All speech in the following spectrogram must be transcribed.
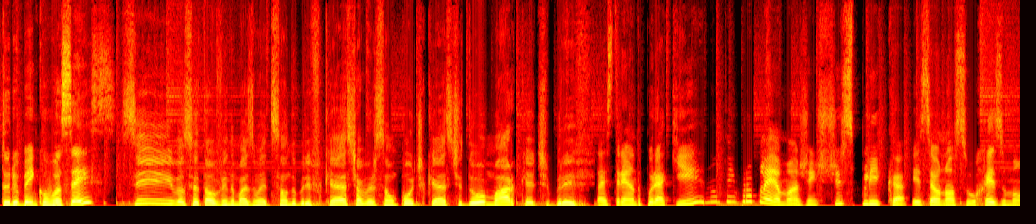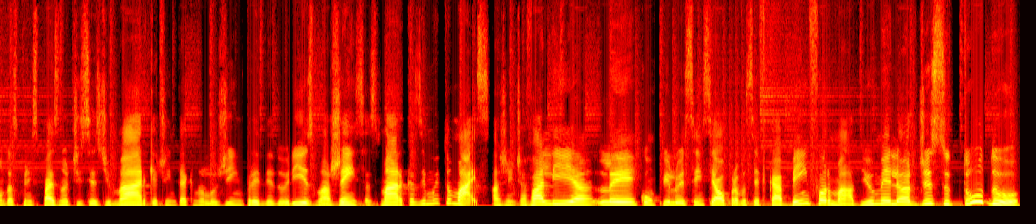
Tudo bem com vocês? Sim, você está ouvindo mais uma edição do Briefcast, a versão podcast do Market Brief. Tá estreando por aqui? Não tem problema, a gente te explica. Esse é o nosso resumão das principais notícias de marketing, tecnologia, empreendedorismo, agências, marcas e muito mais. A gente avalia, lê, compila o essencial para você ficar bem informado. E o melhor disso tudo,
